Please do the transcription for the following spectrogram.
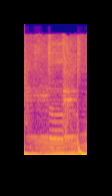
love.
